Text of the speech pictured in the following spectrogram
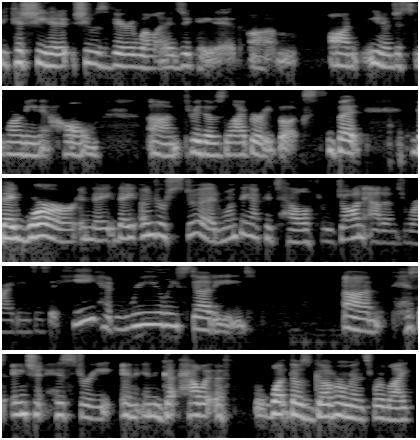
because she had she was very well educated um, on you know just learning at home um, through those library books. But they were and they they understood one thing i could tell through john adams writings is that he had really studied um, his ancient history and, and how it what those governments were like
